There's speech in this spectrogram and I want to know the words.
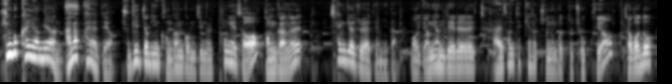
행복하려면 안 아파야 돼요 주기적인 건강검진을 통해서 건강을 챙겨줘야 됩니다. 뭐 영양제를 잘 선택해서 주는 것도 좋고요. 적어도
